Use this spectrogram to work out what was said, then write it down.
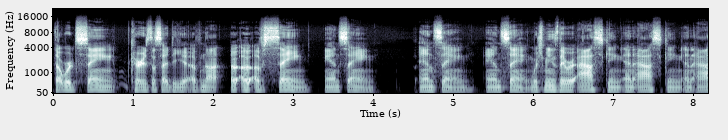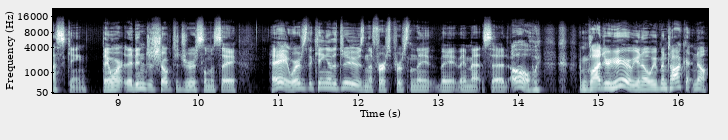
that word saying carries this idea of not of saying and saying and saying and saying, which means they were asking and asking and asking. They weren't they didn't just show up to Jerusalem and say, "Hey, where's the king of the Jews?" and the first person they they they met said, "Oh, I'm glad you're here. You know, we've been talking." No.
